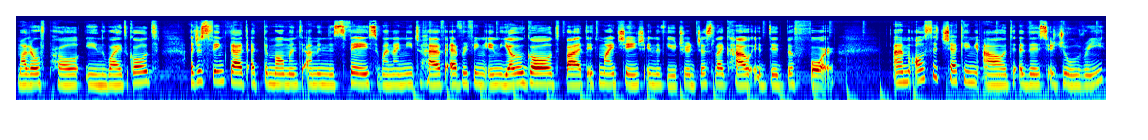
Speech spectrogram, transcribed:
mother of pearl in white gold. I just think that at the moment I'm in this phase when I need to have everything in yellow gold, but it might change in the future just like how it did before. I'm also checking out this jewelry.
